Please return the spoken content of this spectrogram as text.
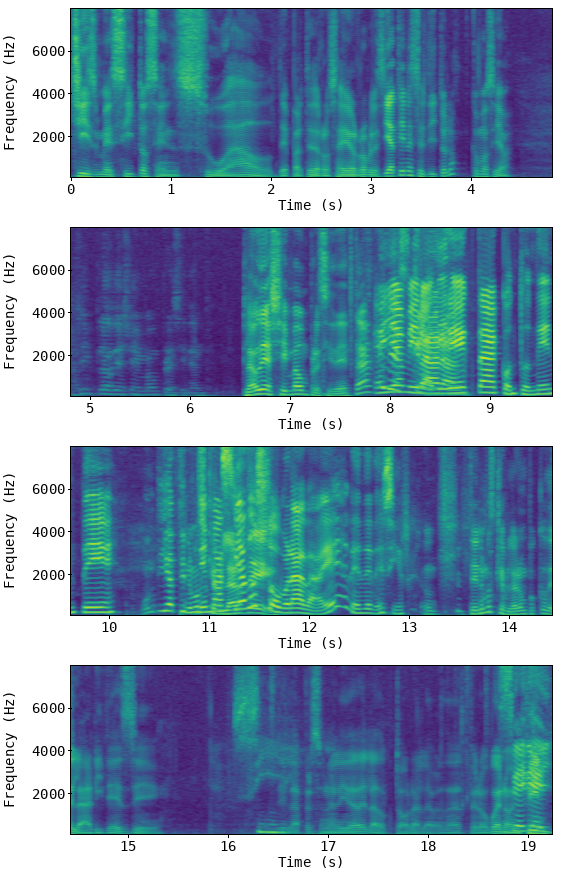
chismecito sensual de parte de Rosario Robles. ¿Ya tienes el título? ¿Cómo se llama? Así, Claudia Sheinbaum, presidenta. Claudia Sheinbaum, presidenta. Ella, es mira, clara. directa, contundente. Un día tenemos que Demasiado hablar de... sobrada, ¿eh? De, de decir. un- Tenemos que hablar un poco de la aridez de, Sí. de la personalidad de la doctora, la verdad. Pero bueno, en fin.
